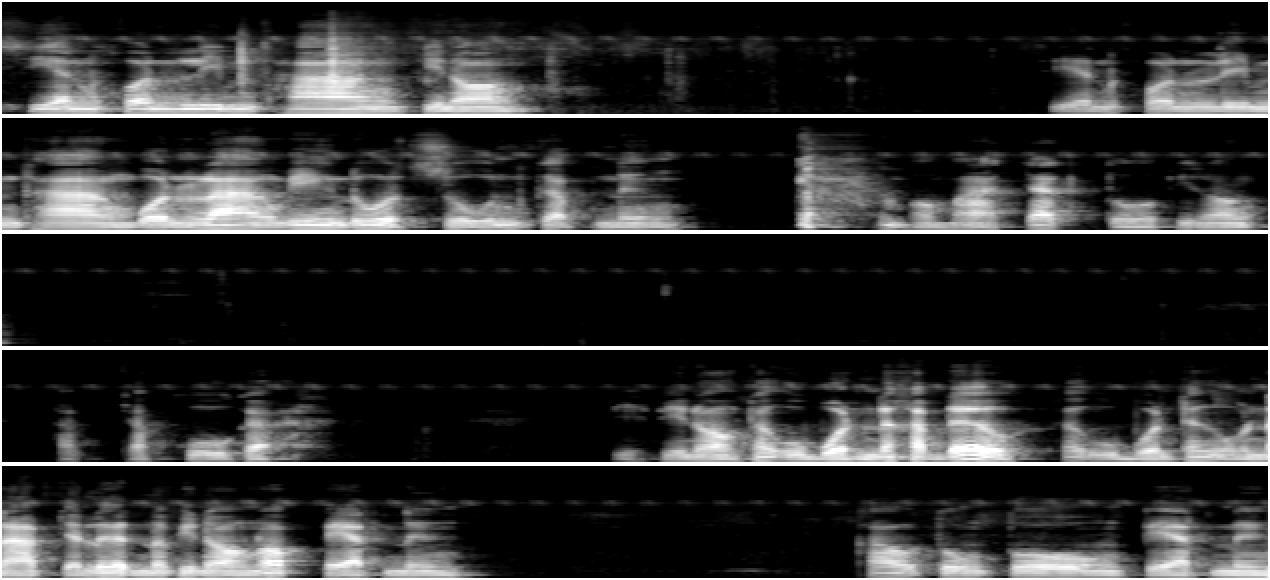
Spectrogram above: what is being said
เซียนคนริมทางพี่น้องเซียนคนริมทางบนล่างวิ่งรูดศูนย์กับหนึ่งบ่มาจักตัวพี่น้อง ครับ จับคู่กับพี่น้องทั้งอุบลนะครับ เด้อทั้งอุบลทั้งอุนาบจะเจริญเนาะพี่น้องเนาะแปดหนึ่งเข้าตรงตรงแปดหนึ่ง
